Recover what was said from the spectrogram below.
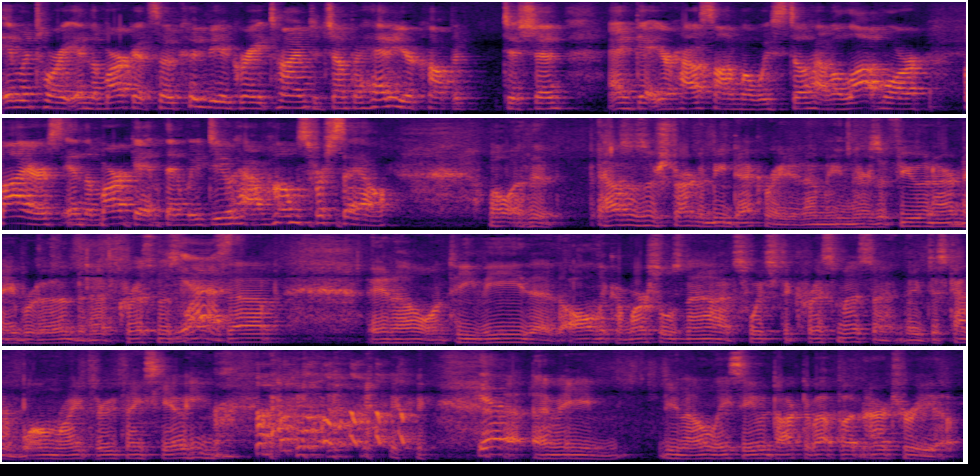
inventory in the market. So it could be a great time to jump ahead of your competition and get your house on while we still have a lot more buyers in the market than we do have homes for sale. Well, the houses are starting to be decorated. I mean, there's a few in our neighborhood that have Christmas yes. lights up. You know, on TV, that all the commercials now have switched to Christmas, and they've just kind of blown right through Thanksgiving. yeah. I mean, you know, Lisa even talked about putting our tree up.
